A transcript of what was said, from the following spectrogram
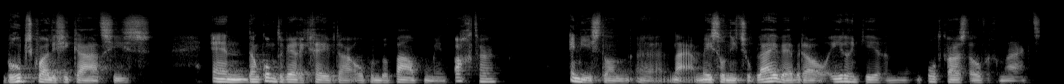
beroepskwalificaties. En dan komt de werkgever daar op een bepaald moment achter. En die is dan nou ja, meestal niet zo blij. We hebben daar al eerder een keer een, podcast over gemaakt.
